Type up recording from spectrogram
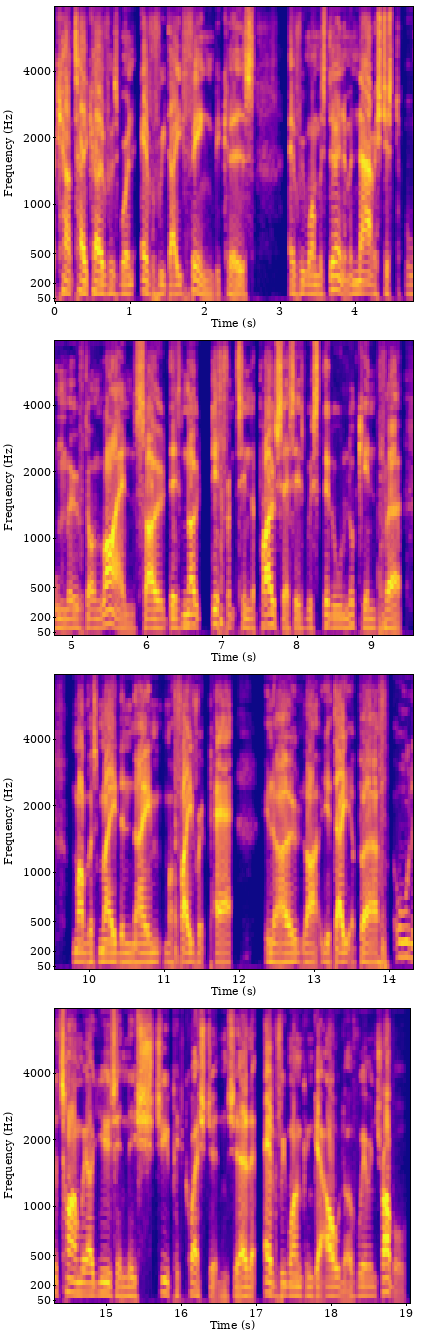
account takeovers were an everyday thing because everyone was doing them. And now it's just all moved online. So there's no difference in the processes. We're still all looking for mother's maiden name, my favourite pet, you know, like your date of birth. All the time we are using these stupid questions, yeah, that everyone can get hold of, we're in trouble.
